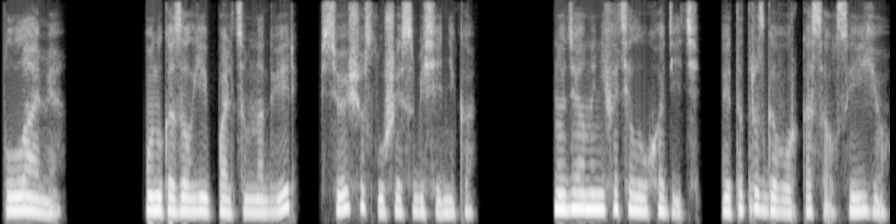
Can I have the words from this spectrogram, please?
Пламя. Он указал ей пальцем на дверь, все еще слушая собеседника. Но Диана не хотела уходить. Этот разговор касался ее.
